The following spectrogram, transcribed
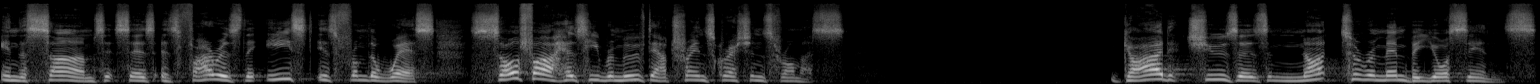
In the Psalms, it says, As far as the east is from the west, so far has He removed our transgressions from us. God chooses not to remember your sins.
